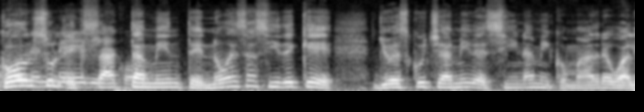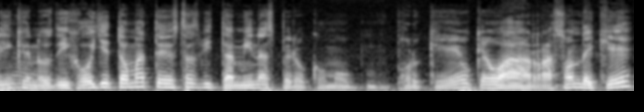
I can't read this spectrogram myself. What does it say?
consul exactamente, no es así de que yo escuché a mi vecina, a mi comadre o alguien que nos dijo, "Oye, tómate estas vitaminas", pero como ¿por qué o qué o a razón de qué?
